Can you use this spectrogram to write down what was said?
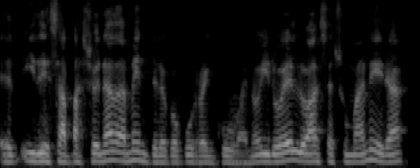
eh, y desapasionadamente lo que ocurre en Cuba. ¿no? Iruel lo hace a su manera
